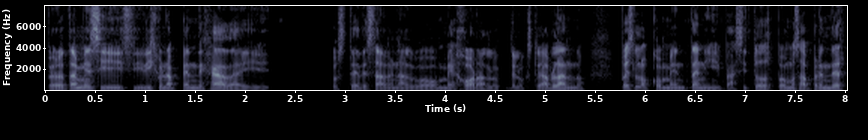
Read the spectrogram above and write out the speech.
Pero también si, si dije una pendejada y, ustedes saben algo mejor de lo que estoy hablando, pues lo comentan y así todos podemos aprender.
